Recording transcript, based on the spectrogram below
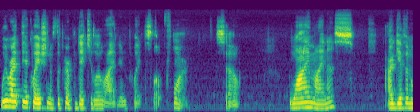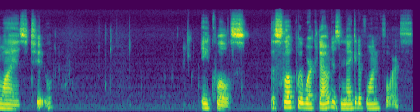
we write the equation of the perpendicular line in point-slope form. So y minus, our given y is 2, equals, the slope we worked out is negative 1 fourth,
